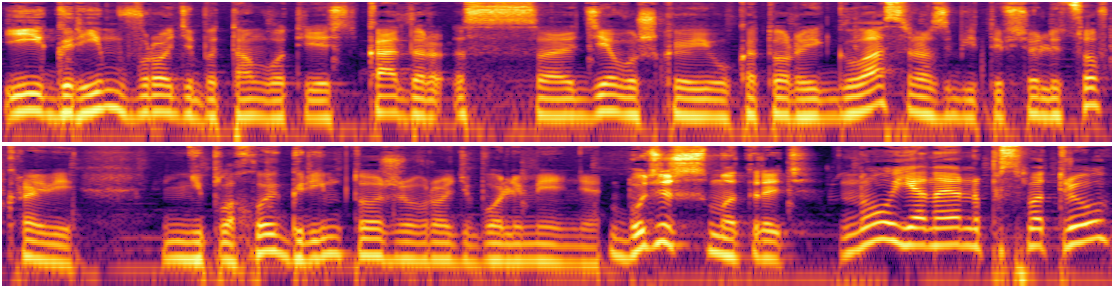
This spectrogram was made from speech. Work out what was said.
И грим вроде бы там вот есть кадр с девушкой, у которой глаз разбит и все лицо в крови. Неплохой грим тоже вроде более-менее. Будешь смотреть? Ну, я, наверное, посмотрю.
